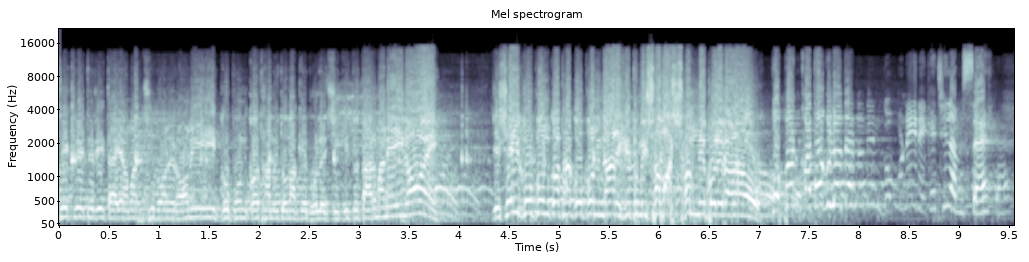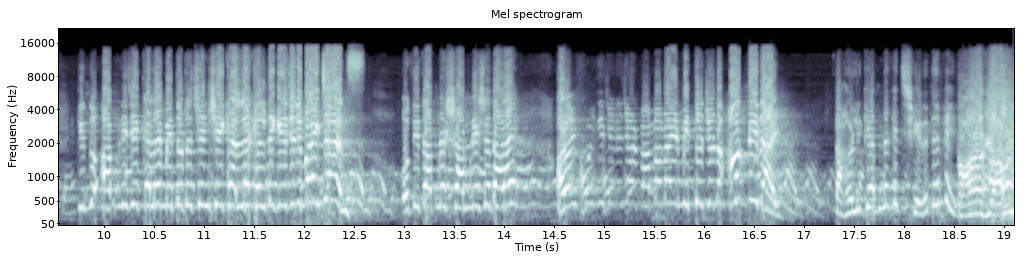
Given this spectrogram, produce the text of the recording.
সেক্রেটারি তাই আমার জীবনের অনেক গোপন কথা আমি তোমাকে বলেছি কিন্তু তার মানে এই নয়। যে সেই গোপন কথা গোপন না রেখে তুমি সবার সামনে বলে বেড়াও। গোপন কথাগুলো তো এতদিন গোপনেই রেখেছিলাম স্যার। কিন্তু আপনি যে খেলায় মেতে উঠেছেন সেই খেলা খেলতে গিয়ে যদি বাই চান্স অতীত আপনার সামনে এসে দাঁড়ায় আর ওই ফুলকি জেনে যাওয়ার বাবা মায়ের মৃত্যুর জন্য আপনি দায়ী তাহলে কি আপনাকে ছেড়ে দেবে? তার আগে আমি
